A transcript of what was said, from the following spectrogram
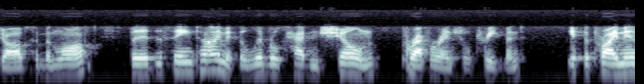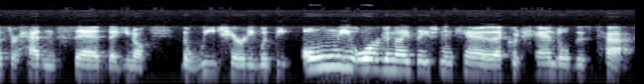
jobs have been lost, but at the same time, if the Liberals hadn't shown preferential treatment, if the Prime Minister hadn't said that, you know, the We Charity was the only organization in Canada that could handle this task.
